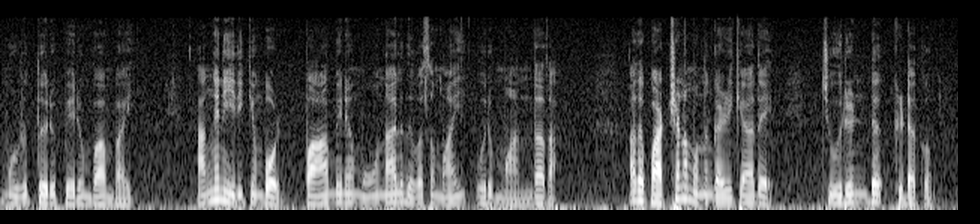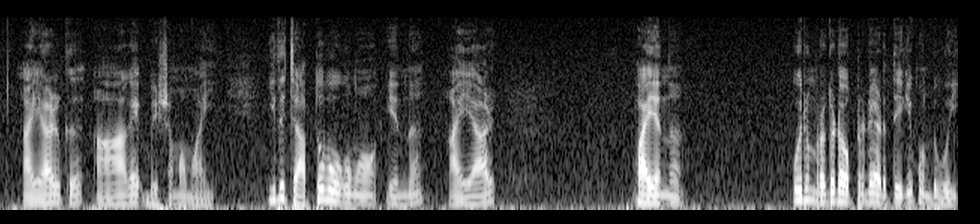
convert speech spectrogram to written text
മുഴുത്തൊരു പെരുമ്പാമ്പായി. അങ്ങനെ ഇരിക്കുമ്പോൾ പാമ്പിന് മൂന്നാൽ ദിവസമായി ഒരു മന്ദത. അത് ഭക്ഷണമൊന്നും കഴിക്കാതെ ചുരുണ്ട് കിടക്കും. അയാൾക്ക് ആകെ വിഷമമായി. ഇത് ചത്തുപോകുമോ എന്ന് അയാൾ ഭയന്ന് ഒരു മൃഗഡോക്ടറുടെ അടുത്തേക്ക് കൊണ്ടുപോയി.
